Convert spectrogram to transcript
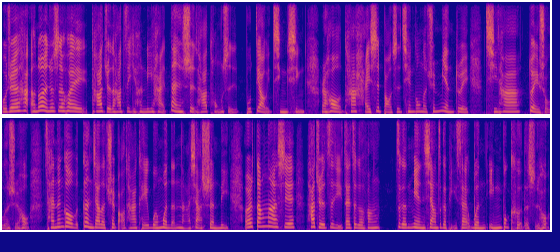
我觉得他很多人就是会，他觉得他自己很厉害，但是他同时不掉以轻心，然后他还是保持谦恭的去面对其他对手的时候，才能够更加的确保他可以稳稳的拿下胜利。而当那些他觉得自己在这个方这个面向这个比赛稳赢不可的时候，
